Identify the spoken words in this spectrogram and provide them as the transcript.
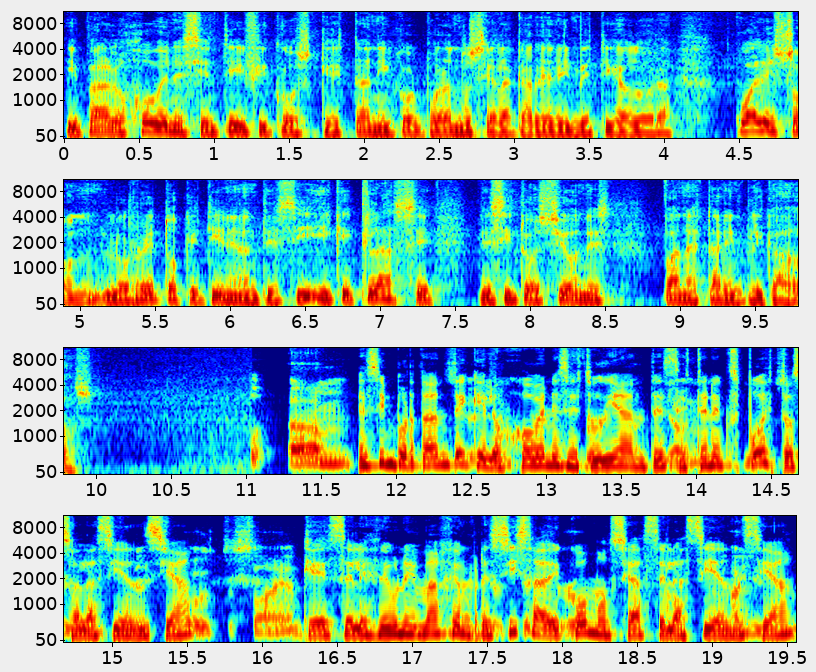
Y para los jóvenes científicos que están incorporándose a la carrera investigadora, ¿cuáles son los retos que tienen ante sí y qué clase de situaciones van a estar implicados? Um, es importante que los jóvenes estudiantes estén expuestos a la ciencia, que se les dé una imagen precisa de cómo se hace la ciencia.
